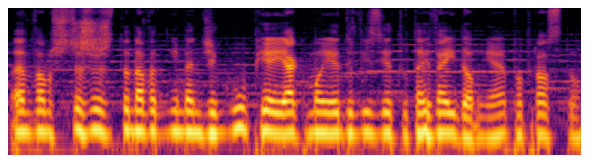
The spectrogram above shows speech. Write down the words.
Powiem wam szczerze, że to nawet nie będzie głupie, jak moje dywizje tutaj wejdą, nie? Po prostu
